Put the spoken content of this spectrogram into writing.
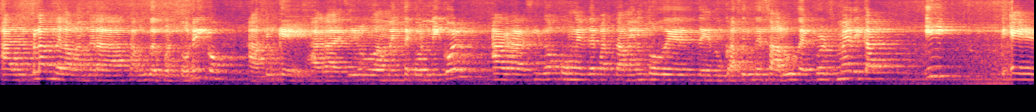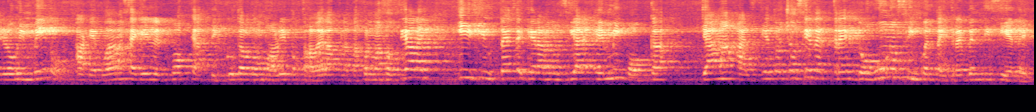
al plan de la bandera de la salud de Puerto Rico. Así que agradecido nuevamente con Nicole, agradecido con el Departamento de, de Educación de Salud de First Medical y eh, los invito a que puedan seguir el podcast Discútelo con Pablito a través de las plataformas sociales y si usted se quiere anunciar en mi podcast llama al 787-321-5327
